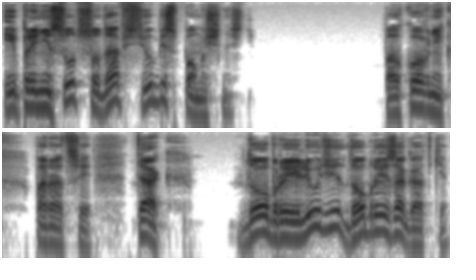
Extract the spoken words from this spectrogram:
и принесут сюда всю беспомощность. Полковник по рации. Так, добрые люди, добрые загадки.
